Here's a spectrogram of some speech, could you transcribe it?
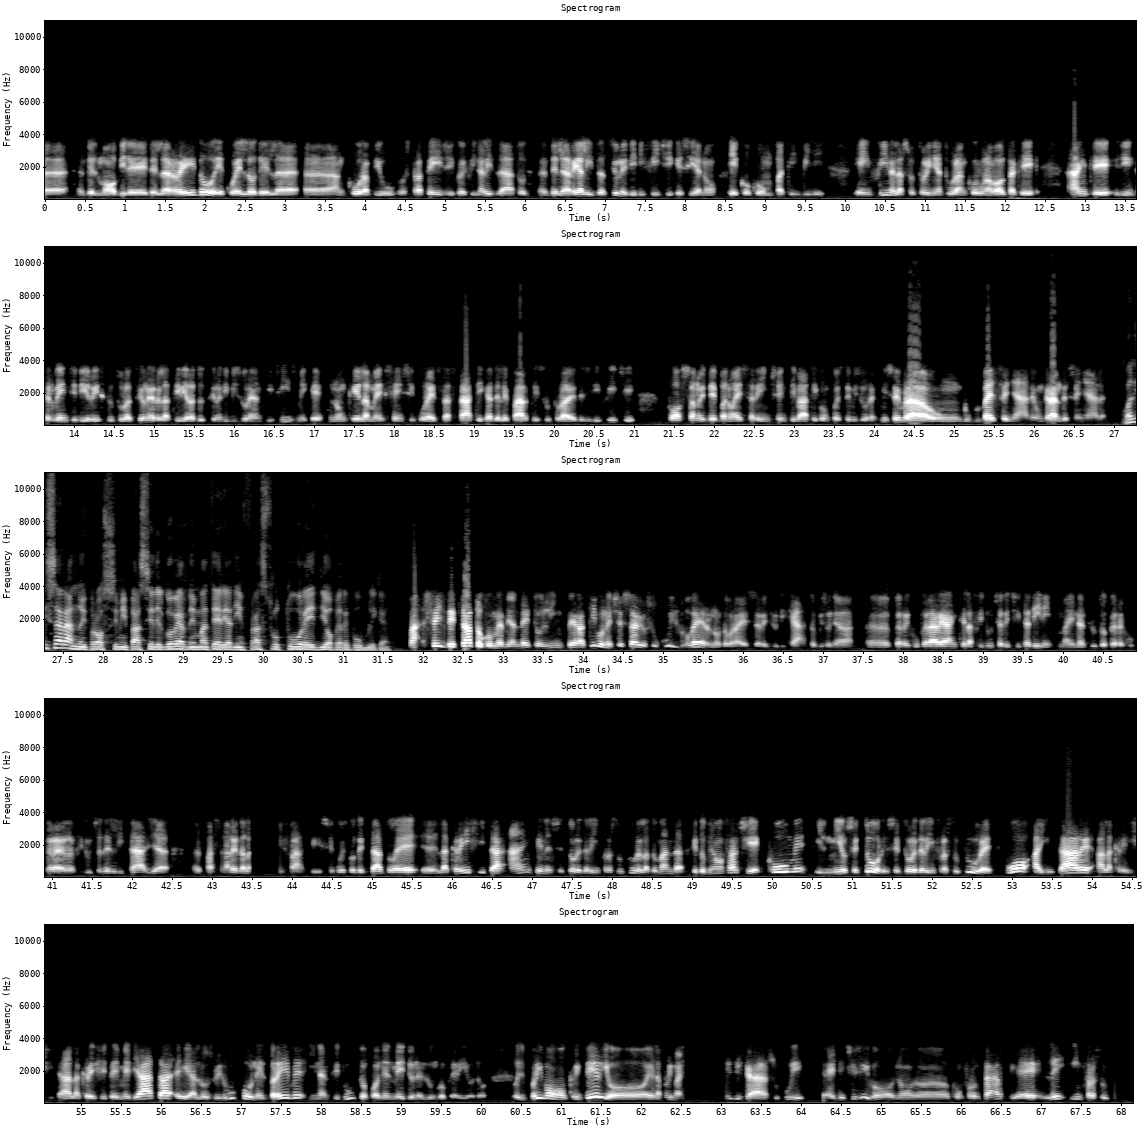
del mobile e dell'arredo e quello del eh, ancora più strategico e finalizzato eh, della realizzazione di edifici che siano ecocompatibili. E infine la sottolineatura ancora una volta che anche gli interventi di ristrutturazione relativi all'adozione di misure antisismiche, nonché la messa in sicurezza statica delle parti strutturali degli edifici, possano e debbano essere incentivati con queste misure. Mi sembra un bel segnale, un grande segnale. Quali saranno i prossimi passi del governo in materia di infrastrutture e di opere pubbliche? Se il dettato, come abbiamo detto, l'imperativo necessario su cui il governo dovrà essere giudicato, bisogna eh, per recuperare anche la fiducia dei cittadini, ma innanzitutto per recuperare la fiducia dell'Italia, eh, passare dalla Infatti, se questo dettato è eh, la crescita, anche nel settore delle infrastrutture la domanda che dobbiamo farci è come il mio settore, il settore delle infrastrutture, può aiutare alla crescita, alla crescita immediata e allo sviluppo nel breve innanzitutto, poi nel medio e nel lungo periodo. Il primo criterio e la prima strategica su cui è decisivo no, confrontarsi è le infrastrutture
